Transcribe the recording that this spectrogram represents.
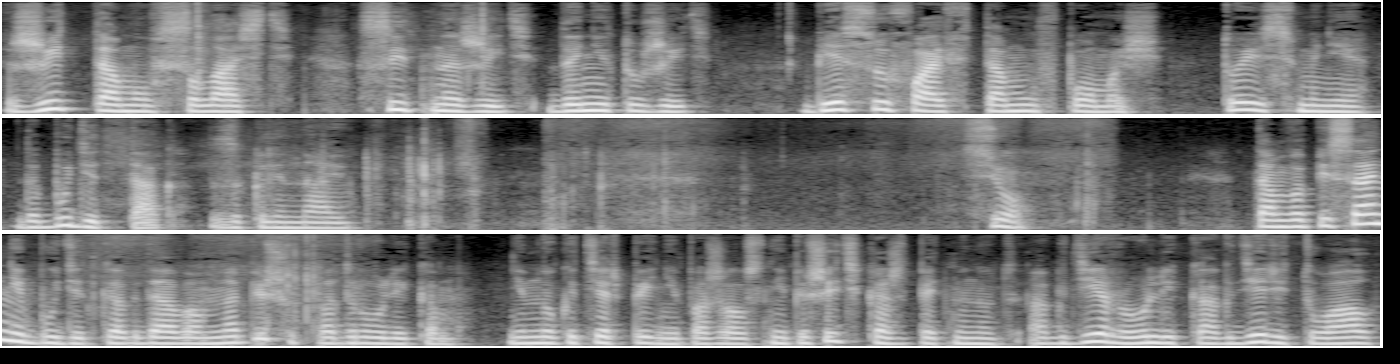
Жить тому в сласть, сытно жить, да не тужить. Без суфайф тому в помощь, то есть мне. Да будет так, заклинаю. Все. Там в описании будет, когда вам напишут под роликом. Немного терпения, пожалуйста, не пишите каждые пять минут. А где ролик, а где ритуал?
